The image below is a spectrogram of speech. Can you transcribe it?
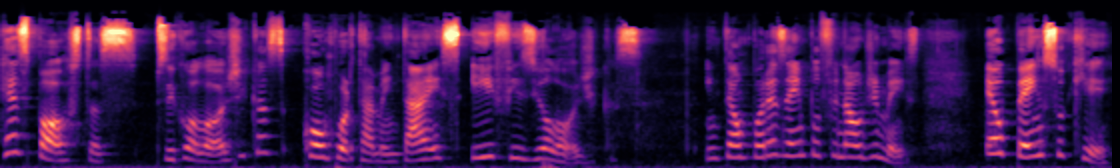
respostas psicológicas, comportamentais e fisiológicas. Então, por exemplo, final de mês. Eu penso que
